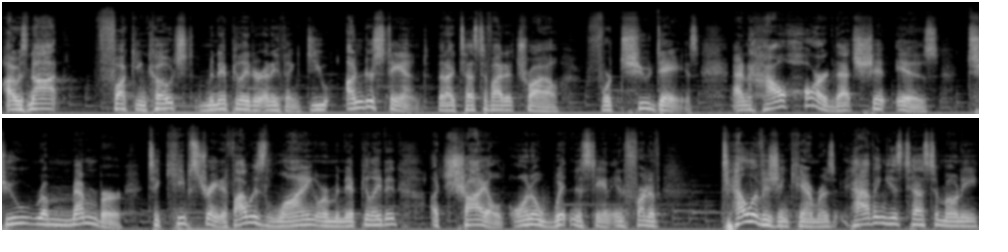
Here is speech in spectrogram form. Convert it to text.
I was not fucking coached, manipulated, or anything. Do you understand that I testified at trial for two days and how hard that shit is to remember to keep straight. If I was lying or manipulated, a child on a witness stand in front of television cameras, having his testimony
